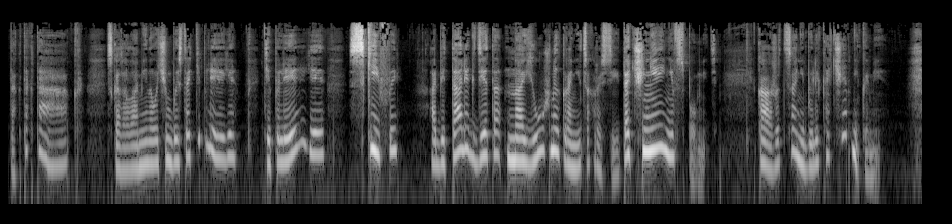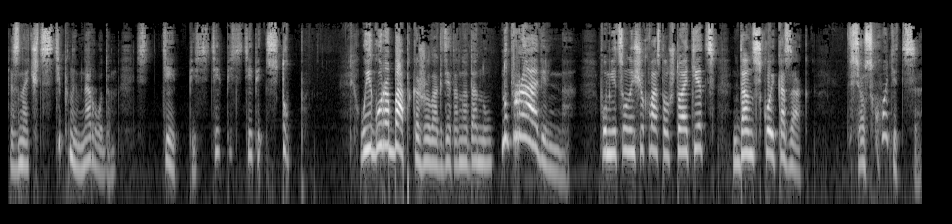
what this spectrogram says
так, так, так, сказала Амина очень быстро. Теплее, теплее. Скифы обитали где-то на южных границах России. Точнее не вспомнить. Кажется, они были кочевниками. Значит, степным народом. Степи, степи, степи. Стоп! У Егора бабка жила где-то на Дону. Ну, правильно! Помнится, он еще хвастал, что отец — донской казак. Все сходится.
